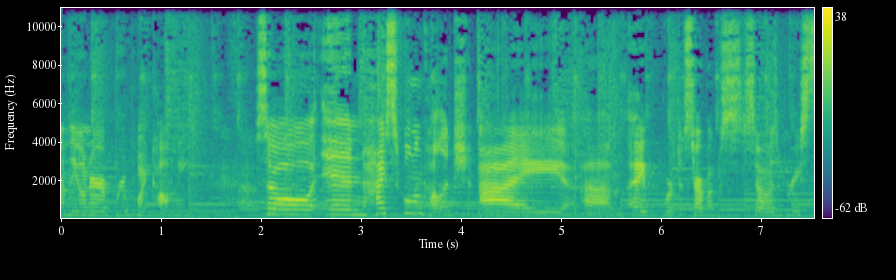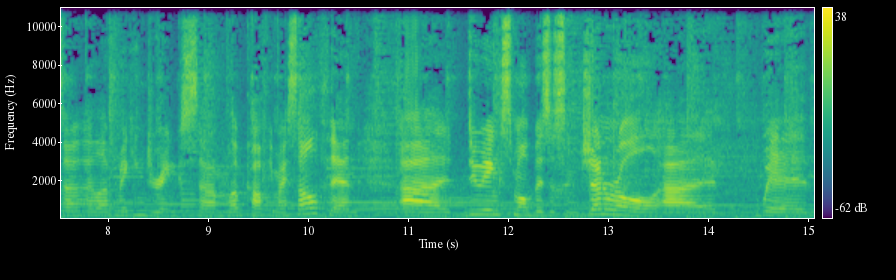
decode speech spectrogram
I'm the owner of Brewpoint Coffee. So in high school and college, I um, I worked at Starbucks. So I was a barista. I loved making drinks. Um, loved coffee myself, and uh, doing small business in general. Uh, with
